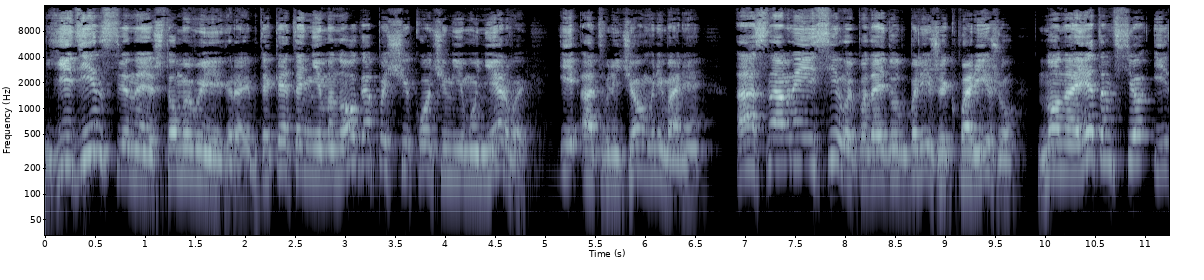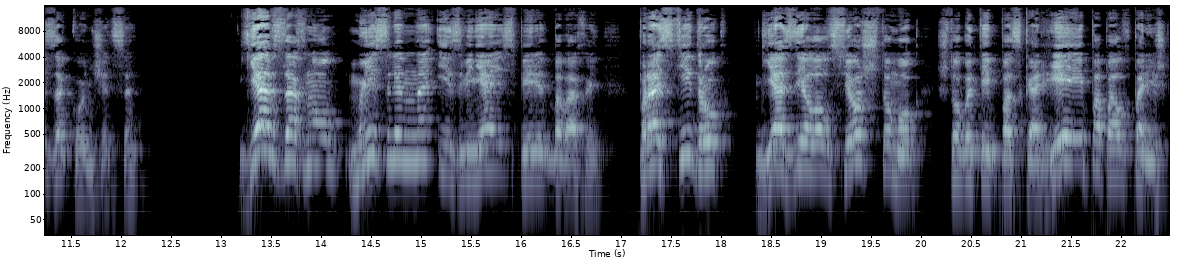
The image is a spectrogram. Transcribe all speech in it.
Единственное, что мы выиграем, так это немного пощекочем ему нервы и отвлечем внимание». Основные силы подойдут ближе к Парижу, но на этом все и закончится. Я вздохнул, мысленно извиняясь перед Бабахой. «Прости, друг, я сделал все, что мог, чтобы ты поскорее попал в Париж.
